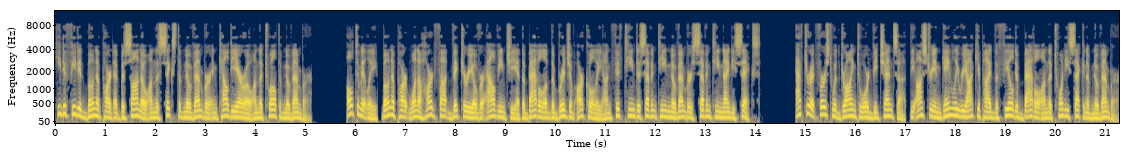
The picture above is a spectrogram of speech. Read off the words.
He defeated Bonaparte at Bassano on 6 November and Caldiero on 12 November. Ultimately, Bonaparte won a hard-fought victory over Alvinci at the Battle of the Bridge of Arcole on 15–17 November 1796. After at first withdrawing toward Vicenza, the Austrian gamely reoccupied the field of battle on the 22nd of November.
